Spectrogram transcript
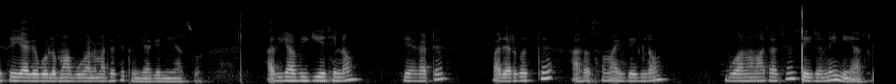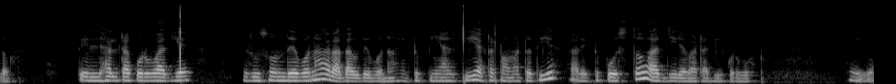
এসেই আগে বলল, মা, বোয়াল মাছ আছে, তুমি আগে নিয়ে আসো। আজকে আমি গিয়েছিলাম খেয়াঘাটে বাজার করতে, আসার সময় দেখলাম বোয়াল মাছ আছে, সেই জন্যই নিয়ে আসলো। তেল ঝালটা করব আজকে, রসুন দেবো না, আর আদাও দেবো না, একটু পেঁয়াজ দিয়ে, একটা টমেটো দিয়ে, আর একটু পোস্ত আর জিরে বাটা দিয়ে করব। এই যে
